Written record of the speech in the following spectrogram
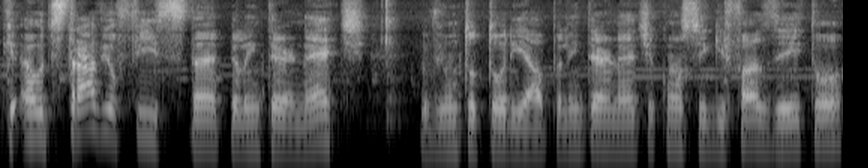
Que, é o destrave eu fiz né, pela internet. Eu vi um tutorial pela internet e consegui fazer e estou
